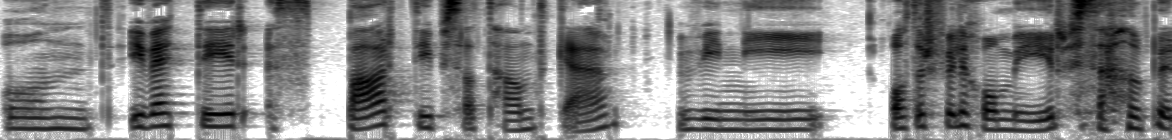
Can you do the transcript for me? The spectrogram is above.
Und ich werde dir ein paar Tipps an die Hand geben, wie ich, oder vielleicht auch mir selber,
